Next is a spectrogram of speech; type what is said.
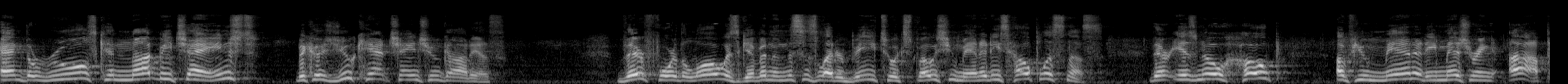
And the rules cannot be changed because you can't change who God is. Therefore, the law was given, and this is letter B, to expose humanity's helplessness. There is no hope of humanity measuring up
